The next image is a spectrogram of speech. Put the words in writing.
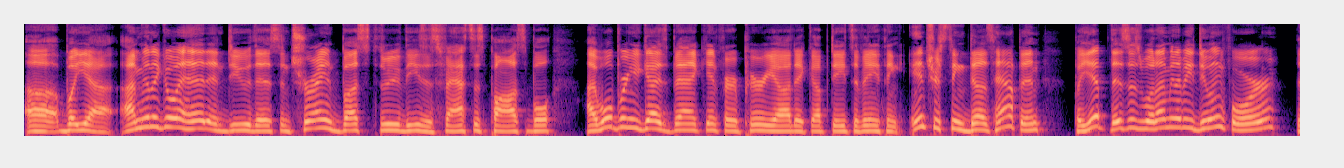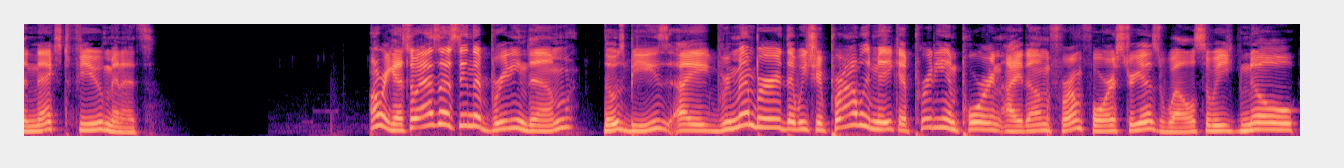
Uh, but yeah, I'm gonna go ahead and do this and try and bust through these as fast as possible. I will bring you guys back in for periodic updates if anything interesting does happen. But yep, this is what I'm gonna be doing for the next few minutes. All right, guys. So as I was sitting there breeding them, those bees, I remembered that we should probably make a pretty important item from forestry as well. So we know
